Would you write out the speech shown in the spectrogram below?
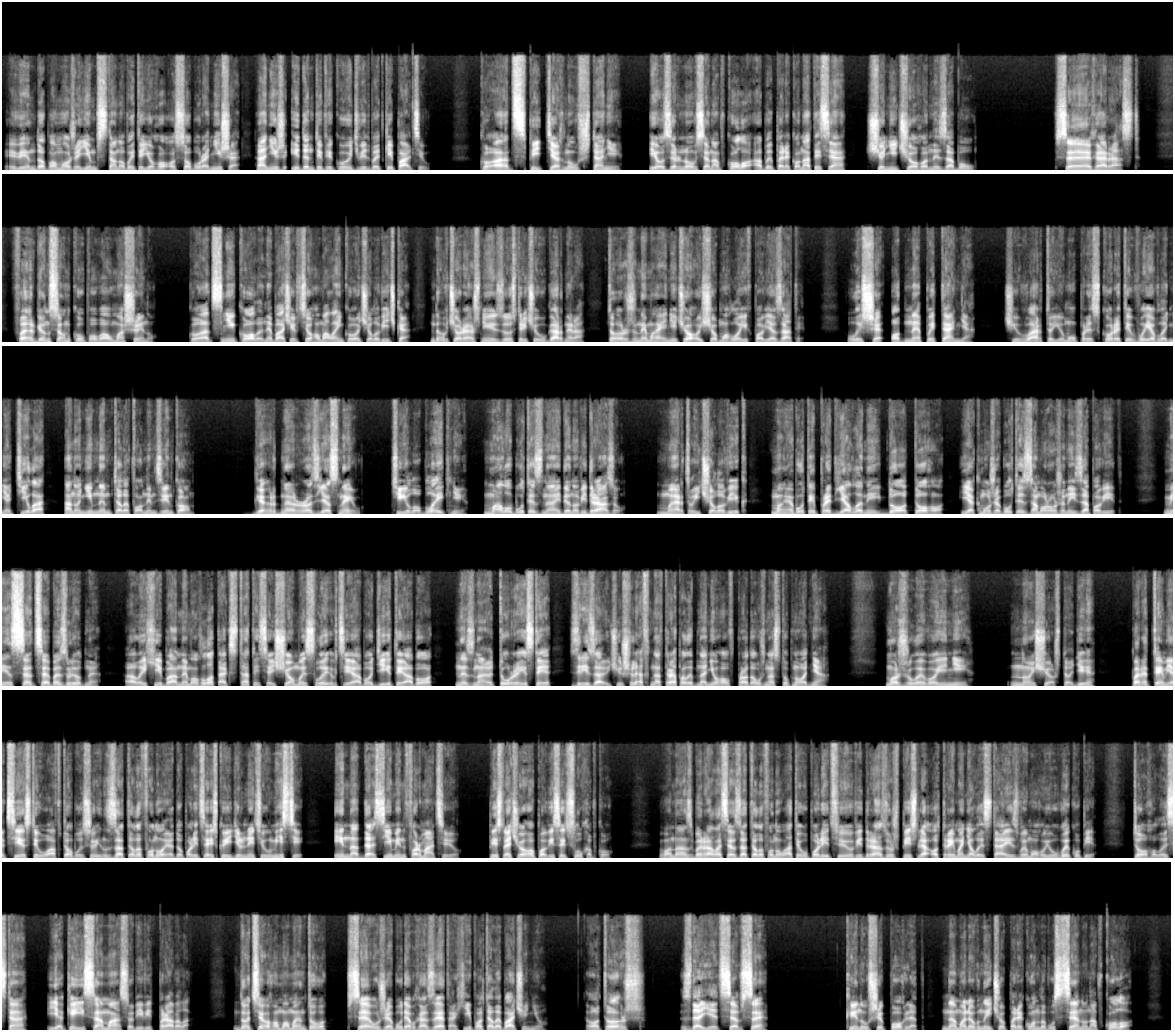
Він допоможе їм встановити його особу раніше, аніж ідентифікують відбитки пальців. Коац підтягнув штані і озирнувся навколо, аби переконатися, що нічого не забув. Все гаразд. Фергюнсон купував машину. Коац ніколи не бачив цього маленького чоловічка до вчорашньої зустрічі у Гарднера, тож немає нічого, що б могло їх пов'язати. Лише одне питання чи варто йому прискорити виявлення тіла анонімним телефонним дзвінком? Герднер роз'яснив тіло Блейкні мало бути знайдено відразу. Мертвий чоловік має бути пред'явлений до того, як може бути заморожений заповіт. Місце це безлюдне, але хіба не могло так статися, що мисливці або діти, або, не знаю, туристи, зрізаючи шлях, натрапили б на нього впродовж наступного дня? Можливо, і ні. Ну що ж тоді? Перед тим як сісти у автобус, він зателефонує до поліцейської дільниці у місті і надасть їм інформацію, після чого повісить слухавку. Вона збиралася зателефонувати у поліцію відразу ж після отримання листа із вимогою у викупі, того листа, який сама собі відправила. До цього моменту все уже буде в газетах і по телебаченню. Отож, здається, все. Кинувши погляд на мальовничо переконливу сцену навколо,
